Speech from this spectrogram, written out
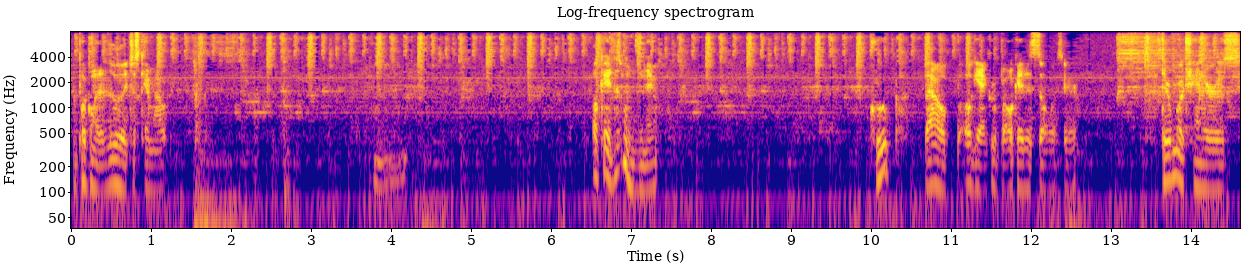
The Pokemon that literally just came out. Hmm. Okay, this one's new. Group Battle. Oh yeah, Group. Okay, this is always here. Thermo Channers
